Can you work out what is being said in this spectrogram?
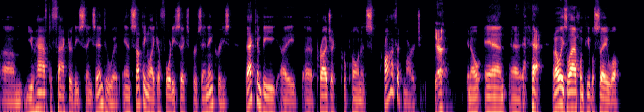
um, you have to factor these things into it. And something like a 46% increase that can be a, a project proponent's profit margin. Yeah, you know, and and, and I always laugh when people say, "Well."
